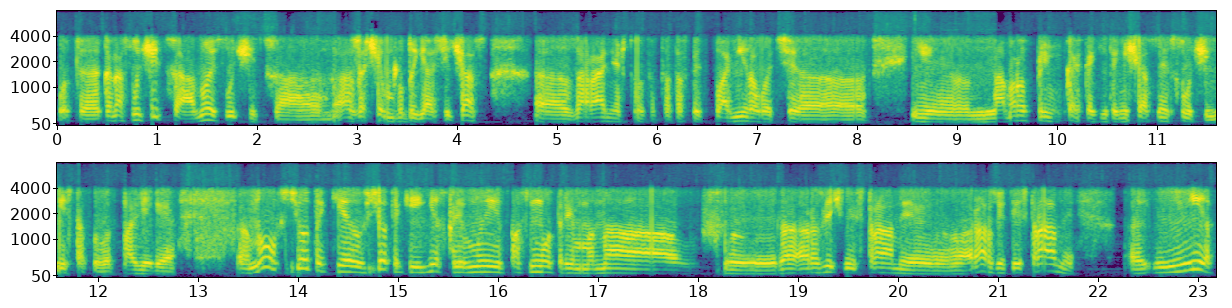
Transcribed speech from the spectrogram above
вот э, когда случится, оно и случится. А зачем буду я сейчас заранее что-то, так сказать, планировать и, наоборот, привлекать какие-то несчастные случаи. Есть такое вот поверие. Но все-таки, все-таки, если мы посмотрим на различные страны, развитые страны, Э, нет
